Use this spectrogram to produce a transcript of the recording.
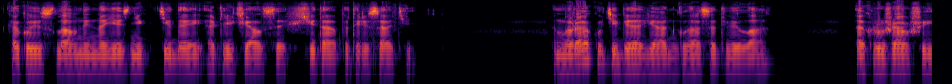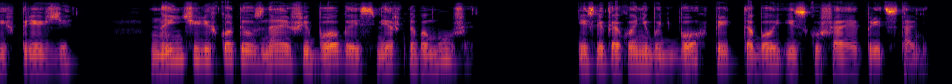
какой славный наездник Тидей отличался, щита потрясатель. Мрак у тебя я от глаз отвела, окружавший их прежде. Нынче легко ты узнаешь и Бога, и смертного мужа, если какой-нибудь Бог пред тобой искушая предстанет.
